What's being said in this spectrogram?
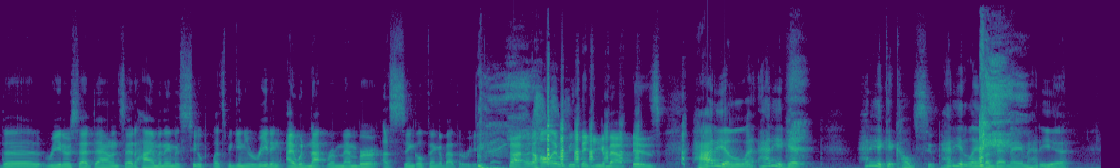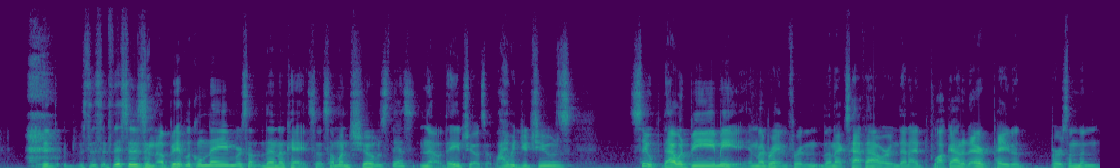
the reader sat down and said, "Hi, my name is Soup. Let's begin your reading," I would not remember a single thing about the reading. All I would be thinking about is how do you la- how do you get how do you get called Soup? How do you land on that name? How do you did is this if this isn't a biblical name or something then okay so someone chose this no they chose it why would you choose soup that would be me in my brain for the next half hour and then i'd walk out of there pay the person and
